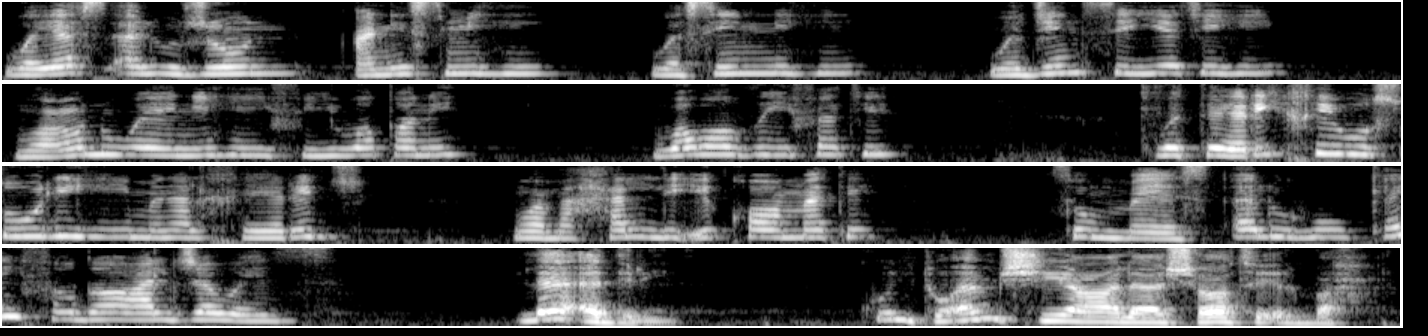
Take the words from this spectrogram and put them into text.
ويسأل جون عن اسمه وسنه وجنسيته وعنوانه في وطنه ووظيفته وتاريخ وصوله من الخارج ومحل إقامته ثم يسأله كيف ضاع الجواز. لا أدري. كنت أمشي على شاطئ البحر.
